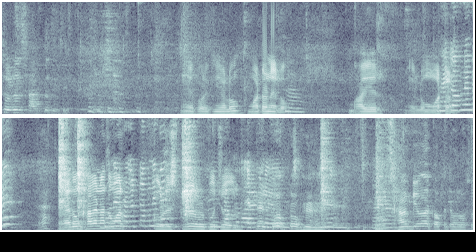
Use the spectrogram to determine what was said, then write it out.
ছোট তো দিচ্ছে এরপরে কি এলো মাটন এলো। ভাইয়ের এলো মাটন একদম খাবে না তোমার? কোলেস্টেরল প্রচুর। হ্যাঁ ভালোবাসো।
